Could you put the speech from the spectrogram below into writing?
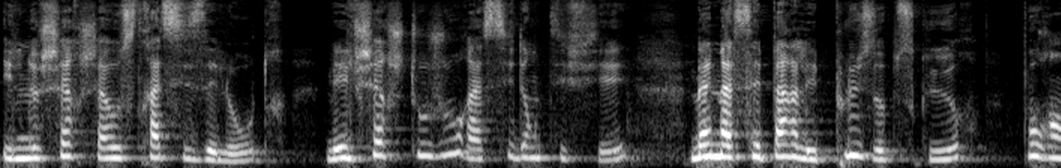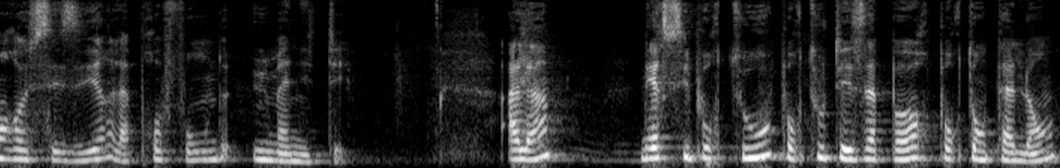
il ne cherche à ostraciser l'autre, mais il cherche toujours à s'identifier, même à ses parts les plus obscures, pour en ressaisir la profonde humanité. Alain, merci pour tout, pour tous tes apports, pour ton talent,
